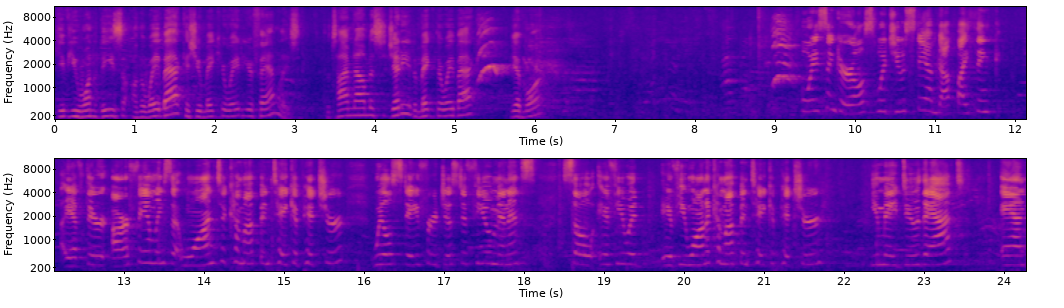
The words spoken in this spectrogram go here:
give you one of these on the way back as you make your way to your families. The time now, Mrs. Jenny, to make their way back. You have more? Boys and girls, would you stand up? I think if there are families that want to come up and take a picture, we'll stay for just a few minutes. So if you would, if you want to come up and take a picture, you may do that. And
